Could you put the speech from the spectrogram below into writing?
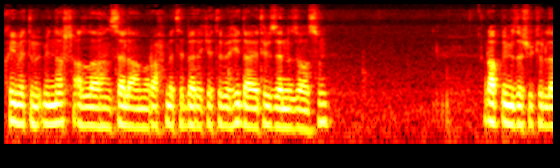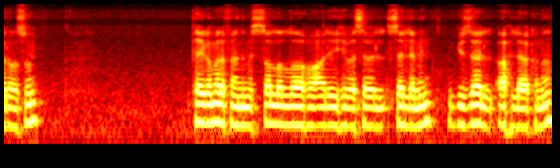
Kıymetli müminler, Allah'ın selamı, rahmeti, bereketi ve hidayeti üzerinize olsun. Rabbimize şükürler olsun. Peygamber Efendimiz sallallahu aleyhi ve sellemin güzel ahlakını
